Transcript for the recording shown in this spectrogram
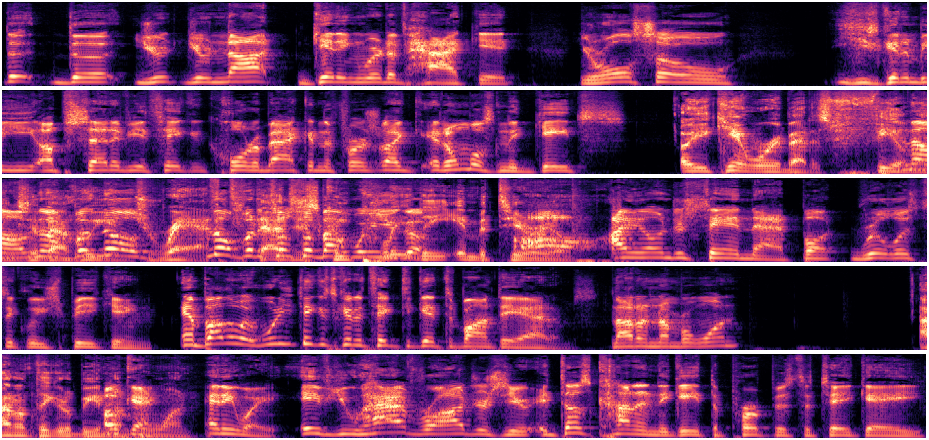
The the you're you're not getting rid of Hackett. You're also he's going to be upset if you take a quarterback in the first. Like it almost negates. Oh, you can't worry about his feelings No, no, about but who no, you draft. no, but That it's also about where you go. completely immaterial. Oh, I understand that, but realistically speaking, and by the way, what do you think it's going to take to get Davante Adams? Not a number one. I don't think it'll be a okay. number one. Anyway, if you have Rodgers here, it does kind of negate the purpose to take a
